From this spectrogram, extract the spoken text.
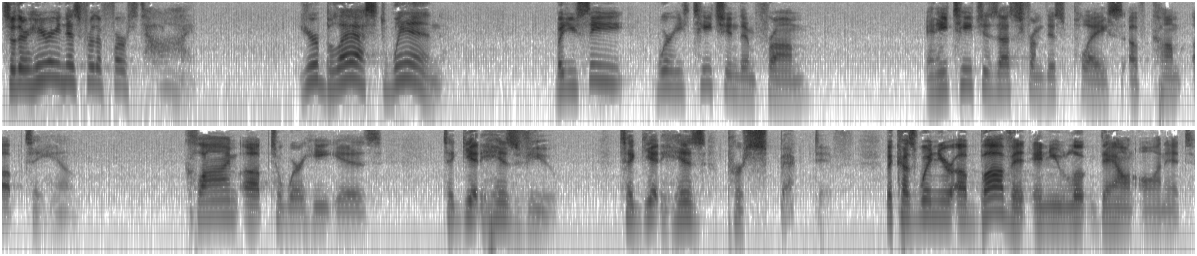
So they're hearing this for the first time. You're blessed when. But you see where he's teaching them from, and he teaches us from this place of come up to him. Climb up to where he is to get his view to get his perspective. Because when you're above it and you look down on it,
